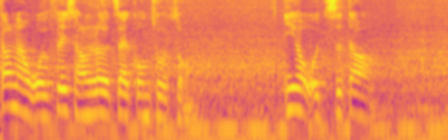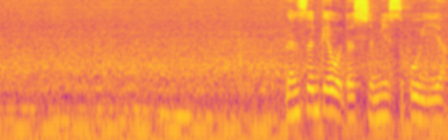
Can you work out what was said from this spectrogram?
当然，我非常乐在工作中。因为我知道，人生给我的使命是不一样，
